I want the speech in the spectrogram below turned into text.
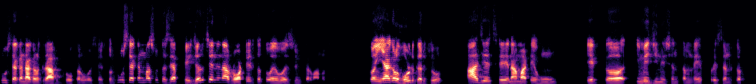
ટુ સેકન્ડ આગળ ગ્રાફ ગ્રો કરવો છે. તો ટુ સેકન્ડમાં શું થશે? આ ફેઝર છે ને એના રોટેટ થતો એવો એઝ્યુમ કરવાનો છે. તો અહીંયા આગળ હોલ્ડ કરજો. આ જે છે એના માટે હું એક ઇમેજિનેશન તમને પ્રેઝન્ટ કરું.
